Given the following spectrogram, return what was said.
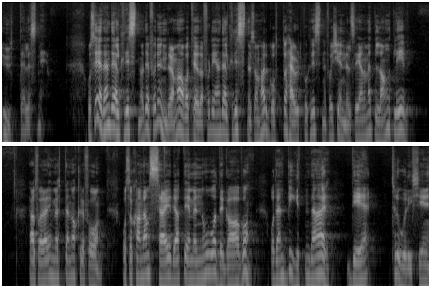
utdeles med. Og så er det en del kristne, og det forundrer meg av og til, for det er en del kristne som har gått og hørt på kristne forkynnelse gjennom et langt liv. Iallfall har jeg møtt noen få. Og så kan de si det at det med nådegaver og den biten der, det tror ikke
